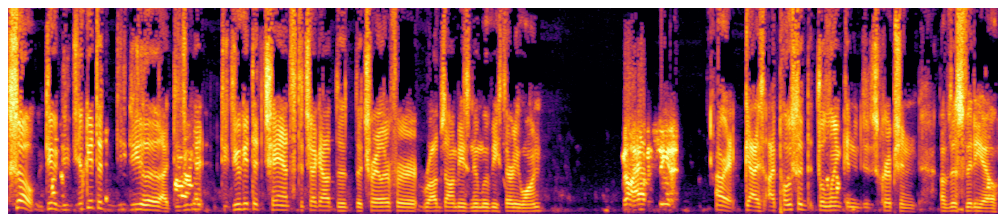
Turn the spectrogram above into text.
So, dude, did you get the did you, uh, did you get did you get the chance to check out the the trailer for Rob Zombie's new movie Thirty One? No, I haven't seen it. All right, guys, I posted the link in the description of this video.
